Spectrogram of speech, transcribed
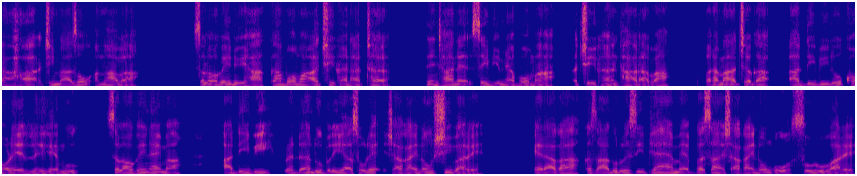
ဒါဟာအကြီးမားဆုံးအမှားပါဆလော်ဂိမ်းတွေဟာကံပေါ်မှာအခြေခံတာထက်တင်ချာနဲ့စိတ်ပြင်းပြပေါ်မှာအခြေခံထားတာပါပထမအချက်က RDB လို့ခေါ်တဲ့လေလည်မှုဆလော်ဂိမ်းတိုင်းမှာ RDB return to player ဆိုတဲ့ရာဂိုင်နှုန်းရှိပါတယ်အဲ့ဒါကကစားသူတွေစီပြန်ရမယ့်ပတ်စံရာဂိုင်နှုန်းကိုဆိုလိုပါတယ်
